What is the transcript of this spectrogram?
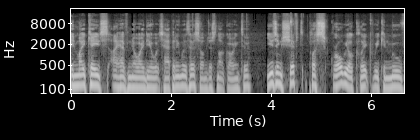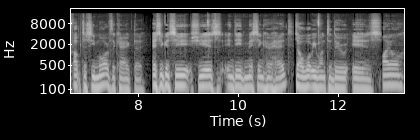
in my case, I have no idea what's happening with her, so I'm just not going to. Using shift plus scroll wheel click, we can move up to see more of the character. As you can see, she is indeed missing her head. So what we want to do is file,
